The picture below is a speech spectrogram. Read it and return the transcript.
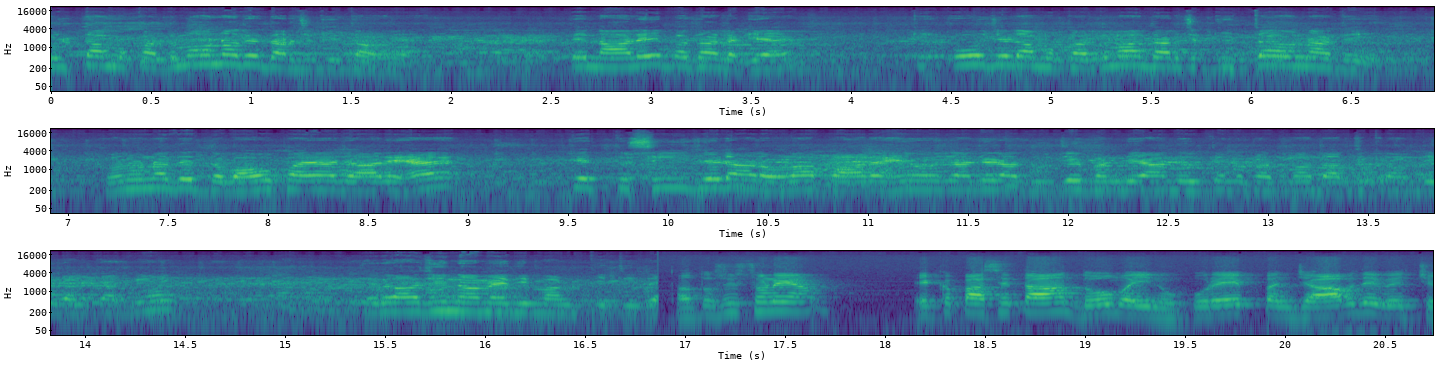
ਉਲਟਾ ਮੁਕੱਦਮਾ ਉਹਨਾਂ ਦੇ ਦਰਜ ਕੀਤਾ ਹੋਇਆ ਹੈ। ਤੇ ਨਾਲ ਇਹ ਪਤਾ ਲੱਗਿਆ ਕਿ ਉਹ ਜਿਹੜਾ ਮੁਕੱਦਮਾ ਦਰਜ ਕੀਤਾ ਉਹਨਾਂ ਤੇ, ਹੁਣ ਉਹਨਾਂ ਦੇ ਦਬਾਅ ਪਾਇਆ ਜਾ ਰਿਹਾ ਹੈ ਕਿ ਤੁਸੀਂ ਜਿਹੜਾ ਰੌਲਾ ਪਾ ਰਹੇ ਹੋ ਜਾਂ ਜਿਹੜਾ ਦੂਜੇ ਬੰਦਿਆਂ ਦੇ ਉੱਤੇ ਮੁਕੱਦਮਾ ਦਰਜ ਕਰਾਉਣ ਦੀ ਗੱਲ ਕਰਦੇ ਹੋ ਰਾਜੀਨਾਮੇ ਦੀ ਮੰਗ ਕੀਤੀ ਜਾ ਤਾਂ ਤੁਸੀਂ ਸੁਣਿਆ, ਇੱਕ ਪਾਸੇ ਤਾਂ 2 ਮਈ ਨੂੰ ਪੂਰੇ ਪੰਜਾਬ ਦੇ ਵਿੱਚ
